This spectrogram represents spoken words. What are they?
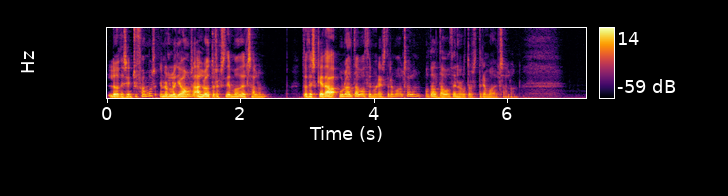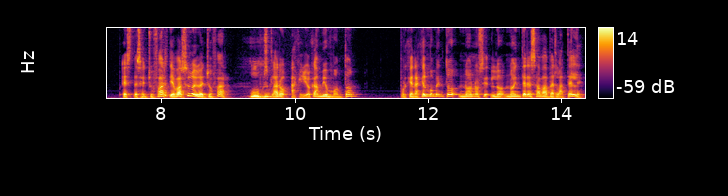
lo desenchufamos y nos lo llevamos al otro extremo del salón. Entonces quedaba un altavoz en un extremo del salón, otro altavoz en el otro extremo del salón. Es desenchufar, llevárselo y enchufar. Pues claro, aquello cambió un montón. Porque en aquel momento no, nos, lo- no interesaba ver la tele.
